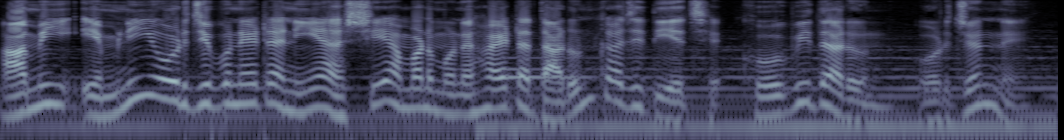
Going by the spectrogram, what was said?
আমি এমনিই ওর জীবনে এটা নিয়ে আসি, আমার মনে হয় এটা দারুণ কাজে দিয়েছে। খুবই দারুণ, ওর জন্যে।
